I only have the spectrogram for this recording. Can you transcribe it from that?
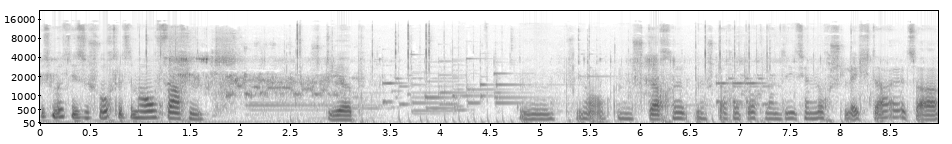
Ich muss diese Schwuchtel zum Aufwachen. Stirb. Hm, genau, ein Stachel, ein Stachelbockland, die ist ja noch schlechter, Alter.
